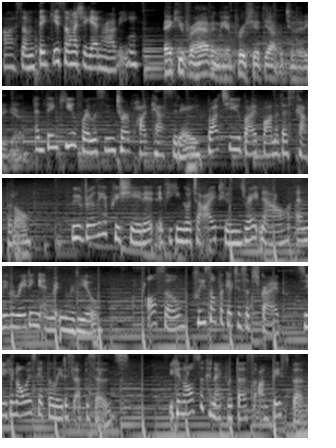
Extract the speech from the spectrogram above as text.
Awesome. Thank you so much again, Robby. Thank you for having me. Appreciate the opportunity again. And thank you for listening to our podcast today, brought to you by Bonavest Capital. We would really appreciate it if you can go to iTunes right now and leave a rating and written review. Also, please don't forget to subscribe so you can always get the latest episodes. You can also connect with us on Facebook,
